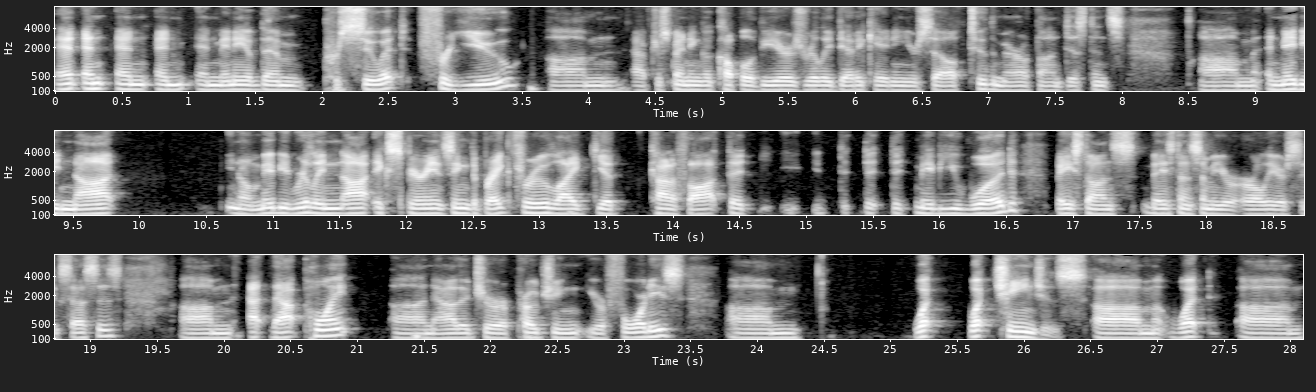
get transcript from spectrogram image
and and and and and many of them pursue it for you um, after spending a couple of years really dedicating yourself to the marathon distance um, and maybe not you know maybe really not experiencing the breakthrough like you kind of thought that, that, that maybe you would based on based on some of your earlier successes um, at that point uh, now that you're approaching your 40s um, what what changes um, what um,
